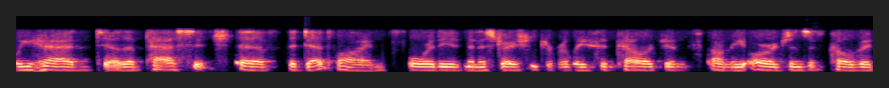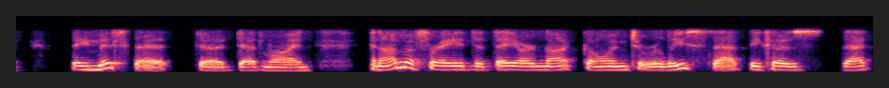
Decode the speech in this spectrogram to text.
we had uh, the passage of the deadline for the administration to release intelligence on the origins of COVID. They missed that uh, deadline, and I'm afraid that they are not going to release that because that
